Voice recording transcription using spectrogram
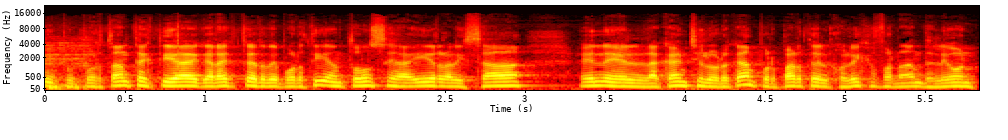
Importante actividad de carácter deportiva entonces ahí realizada en la cancha del Huracán por parte del Colegio Fernández León.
